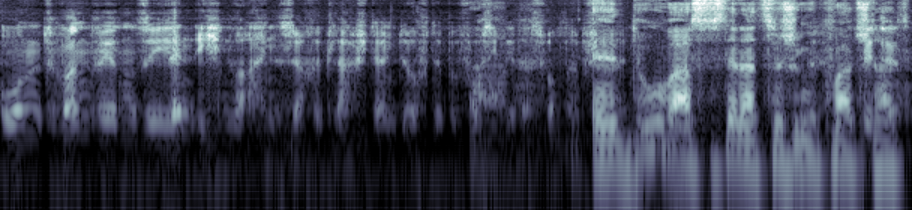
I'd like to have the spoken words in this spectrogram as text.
Und wann werden Sie... Wenn ich nur eine Sache klarstellen dürfte, bevor Sie mir das Wort Äh, abschneiden. du warst es, der dazwischen gequatscht Bitte. hat.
